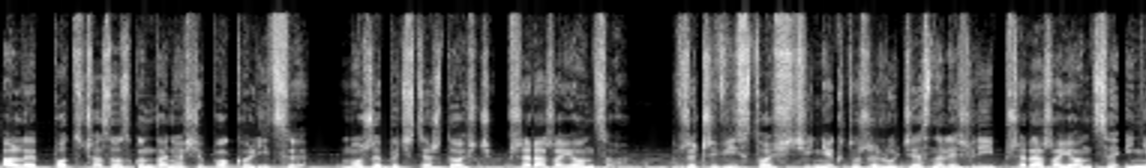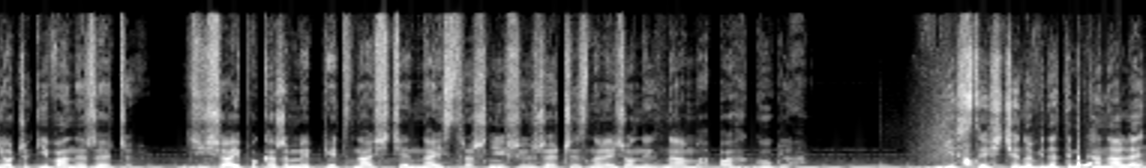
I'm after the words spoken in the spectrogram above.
Ale podczas rozglądania się po okolicy może być też dość przerażająco. W rzeczywistości niektórzy ludzie znaleźli przerażające i nieoczekiwane rzeczy. Dzisiaj pokażemy 15 najstraszniejszych rzeczy znalezionych na mapach Google'a. Jesteście nowi na tym kanale?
